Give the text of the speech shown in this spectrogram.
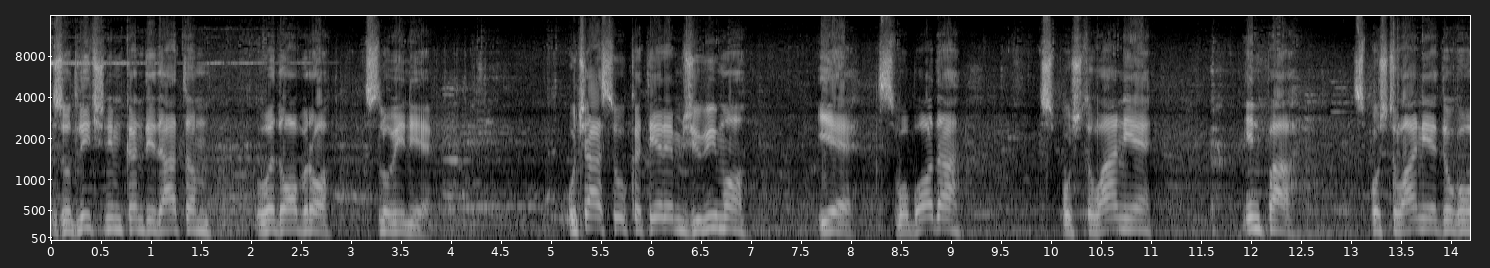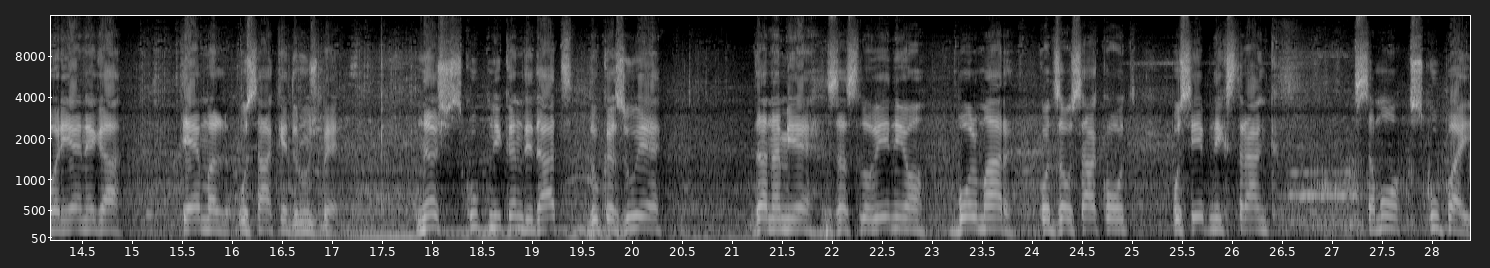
z odličnim kandidatom v dobro Slovenije. V času, v katerem živimo, je svoboda, spoštovanje in pa spoštovanje dogovorjenega temelj vsake družbe. Naš skupni kandidat dokazuje, da nam je za Slovenijo bolj mar kot za vsako od posebnih strank. Samo skupaj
